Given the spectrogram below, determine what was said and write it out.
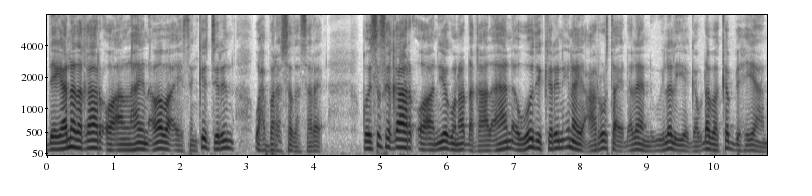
Deegaanada qaar oo aan lahayn amaba aysan ka jirin waxbarashada sare qoysaska qaar oo aan iyaguna dhaqaale ahaan awoodi karin inay carruurta ay dhaleen wiilal iyo gabdhaba ka bixiyaan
